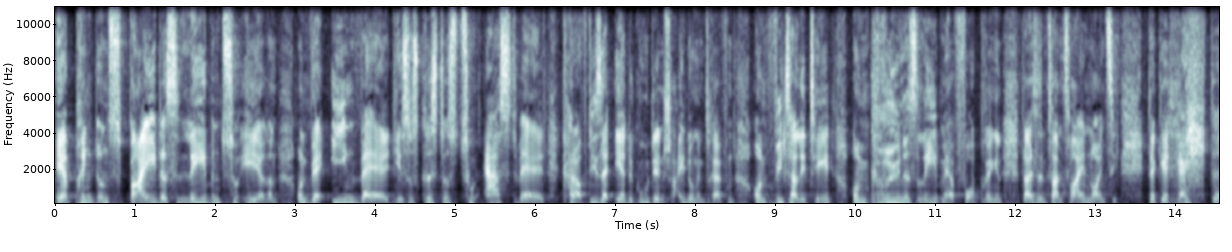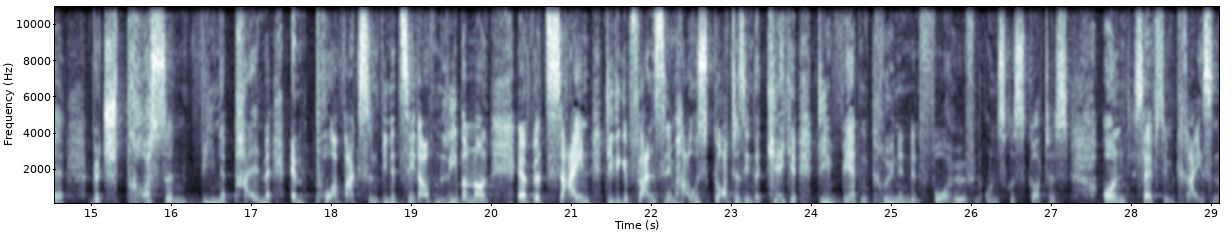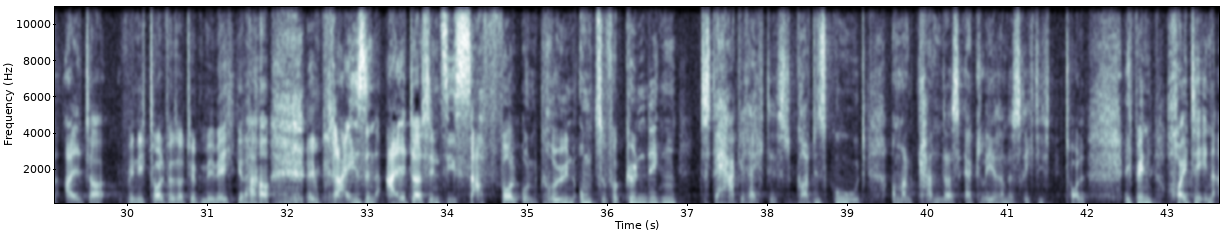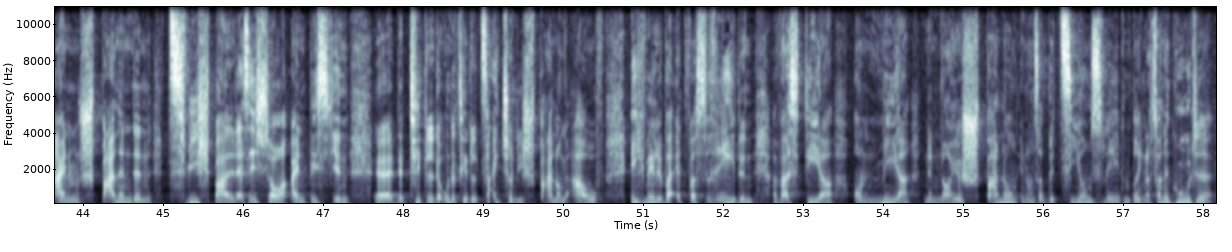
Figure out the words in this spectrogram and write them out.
Er bringt uns bei, das Leben zu ehren. Und wer ihn wählt, Jesus Christus zuerst wählt, kann auf dieser Erde gute Entscheidungen treffen und Vitalität und grünes Leben hervorbringen. Da ist es im Psalm 92, der Gerechte wird sprossen wie eine Palme, emporwachsen wie eine Zeder auf dem Libanon. Er wird sein, die die gepflanzten im Haus Gottes, in der Kirche, die werden grün in den Vorhöfen unseres Gottes. Und selbst im Kreisenalter finde ich toll für so Typen wie mich, genau. Im Kreisenalter sind sie saftvoll und grün, um zu verkündigen, dass der Herr gerecht ist. Gott ist gut und man kann das erklären, das ist richtig toll. Ich bin heute in einem spannenden Zwiespalt. Es ist so ein bisschen, äh, der Titel, der Untertitel zeigt schon die Spannung auf. Ich will über etwas reden, was dir und mir eine neue Spannung in unser Beziehungsleben bringt. Und zwar eine gute.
